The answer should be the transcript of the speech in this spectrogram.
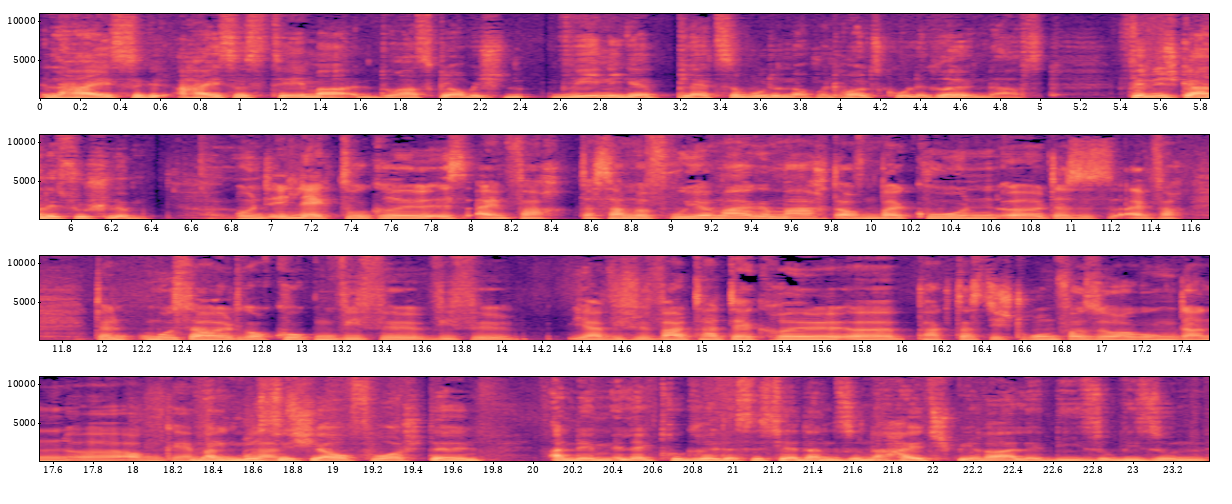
ein heiße, heißes Thema. Du hast, glaube ich, wenige Plätze, wo du noch mit Holzkohle grillen darfst. Finde ich gar nicht so schlimm. Und Elektrogrill ist einfach, das haben wir früher mal gemacht, auf dem Balkon. Äh, das ist einfach, dann muss er halt auch gucken, wie viel, wie viel, ja, wie viel Watt hat der Grill, äh, packt das die Stromversorgung dann äh, auf dem Campingplatz. Man muss sich ja auch vorstellen, an dem Elektrogrill, das ist ja dann so eine Heizspirale, die so wie so ein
